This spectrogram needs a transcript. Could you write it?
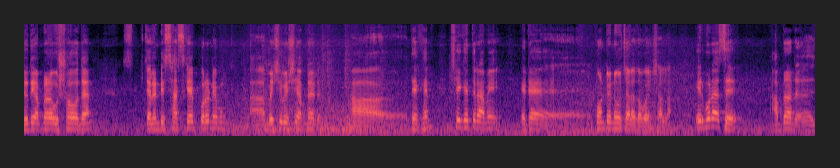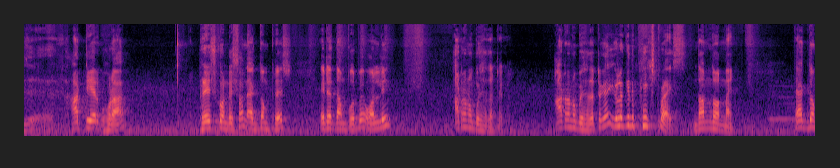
যদি আপনারা উৎসাহ দেন চ্যানেলটি সাবস্ক্রাইব করুন এবং বেশি বেশি আপনার দেখেন, সেক্ষেত্রে আমি এটা কন্টিনিউ চালা যাব ইনশাল্লাহ এরপরে আছে আপনার আর ঘোড়া। ফ্রেশ কন্ডিশন একদম ফ্রেশ এটার দাম পড়বে অনলি আটানব্বই হাজার টাকা। আটানব্বই হাজার টাকা, এগুলো কিন্তু ফিক্সড প্রাইস দাম দর নাই। একদম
